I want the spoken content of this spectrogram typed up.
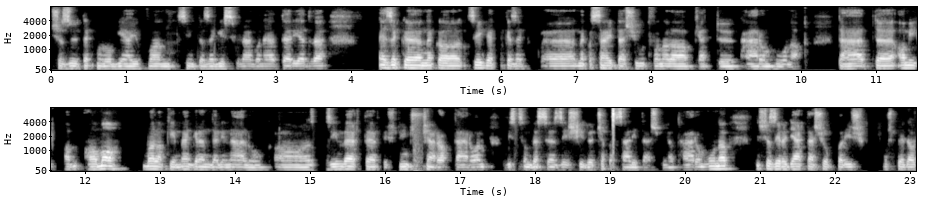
és az ő technológiájuk van szinte az egész világon elterjedve. ezeknek a cégek, ezeknek a szállítási útvonala kettő-három hónap. Tehát ami, ha ma valaki megrendeli nálunk az invertert, és nincsen raktáron, viszont beszerzési idő csak a szállítás miatt három hónap, és azért a gyártásokkal is most például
